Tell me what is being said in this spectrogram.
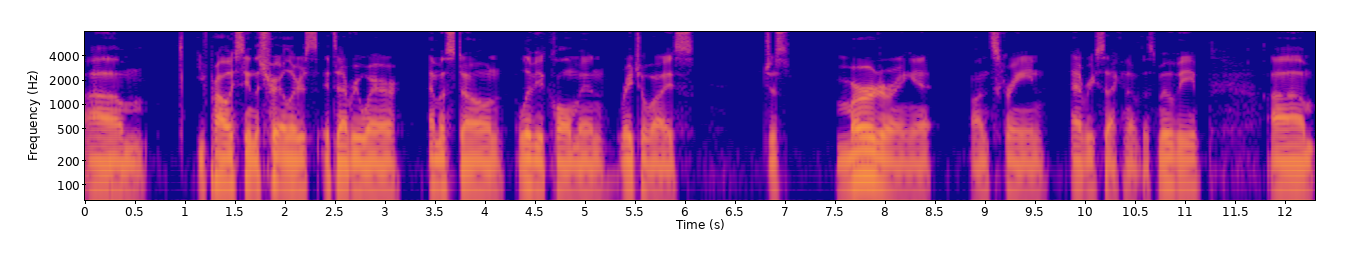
Um, you've probably seen the trailers. It's everywhere. Emma Stone, Olivia Colman, Rachel Weisz, just murdering it on screen every second of this movie. Um,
